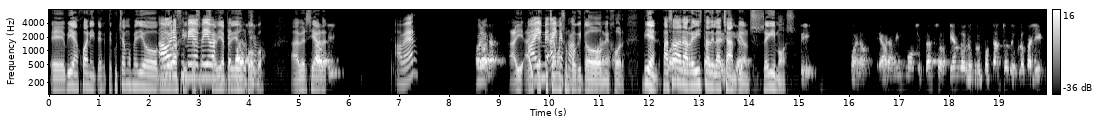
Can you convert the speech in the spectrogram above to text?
Eh, bien, Juani, te, te escuchamos medio, medio Ahora sí, medio- se, medio se había perdido un poco. A ver si ahora... A ver. ahora, ahora. Ahí, ahí, Ahí te me- ahí escuchamos un poquito mejor. Bien, pasada Bueno, la revista de la Champions. Seguimos. Sí. Bueno, ahora mismo se están sorteando los grupos tanto de Europa League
